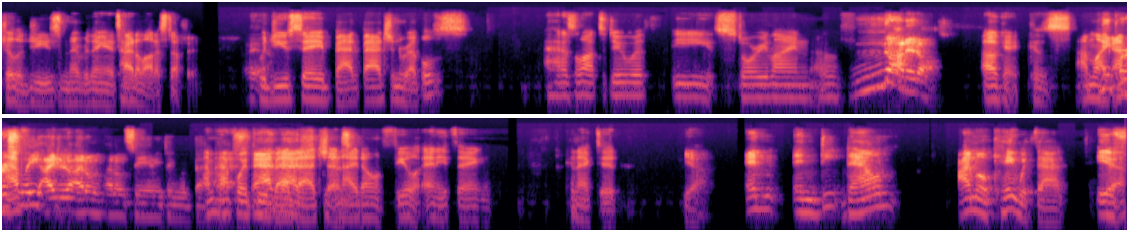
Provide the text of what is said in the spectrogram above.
trilogies and everything. It's had a lot of stuff in. Oh, yeah. Would you say Bad Batch and Rebels has a lot to do with the storyline of? not at all. Okay, because I'm like Me I'm, half, personally, I do. I don't. I don't see anything with that. I'm halfway through Bad Bad, Batch, Batch, and. I don't feel anything connected. Yeah. And and deep down, I'm okay with that if Yeah.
